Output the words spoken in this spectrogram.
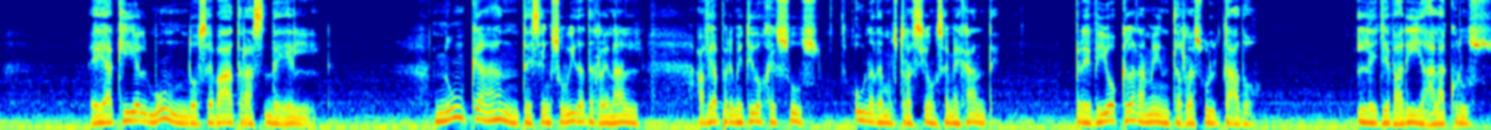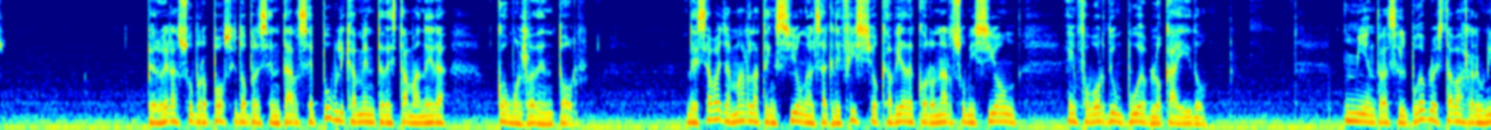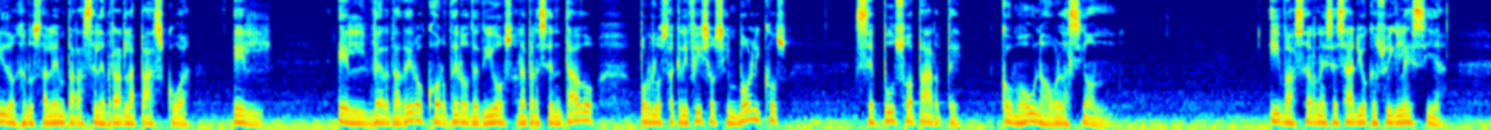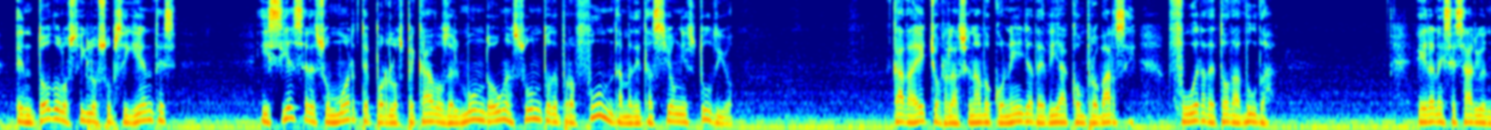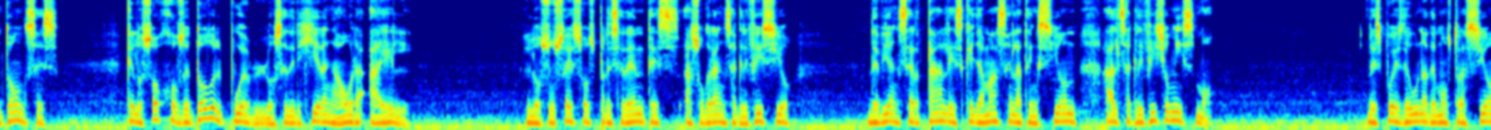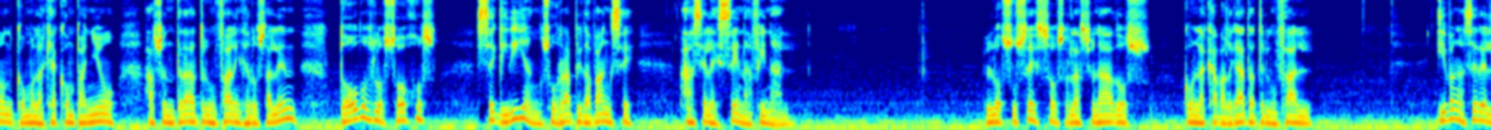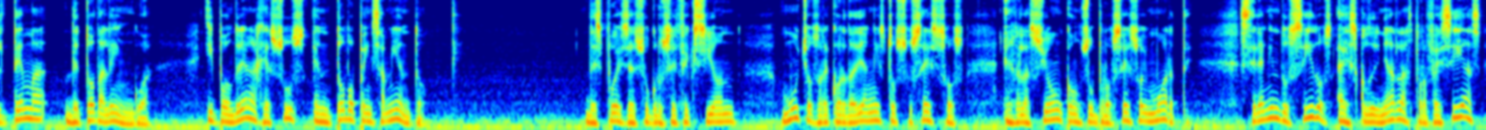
He aquí el mundo se va atrás de él. Nunca antes en su vida terrenal había permitido Jesús una demostración semejante previó claramente el resultado. Le llevaría a la cruz. Pero era su propósito presentarse públicamente de esta manera como el Redentor. Deseaba llamar la atención al sacrificio que había de coronar su misión en favor de un pueblo caído. Mientras el pueblo estaba reunido en Jerusalén para celebrar la Pascua, él, el verdadero Cordero de Dios representado por los sacrificios simbólicos, se puso aparte como una oblación. Iba a ser necesario que su iglesia, en todos los siglos subsiguientes, hiciese de su muerte por los pecados del mundo un asunto de profunda meditación y estudio. Cada hecho relacionado con ella debía comprobarse fuera de toda duda. Era necesario entonces que los ojos de todo el pueblo se dirigieran ahora a él. Los sucesos precedentes a su gran sacrificio debían ser tales que llamasen la atención al sacrificio mismo. Después de una demostración como la que acompañó a su entrada triunfal en Jerusalén, todos los ojos seguirían su rápido avance hacia la escena final. Los sucesos relacionados con la cabalgata triunfal iban a ser el tema de toda lengua y pondrían a Jesús en todo pensamiento. Después de su crucifixión, muchos recordarían estos sucesos en relación con su proceso y muerte. Serían inducidos a escudriñar las profecías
